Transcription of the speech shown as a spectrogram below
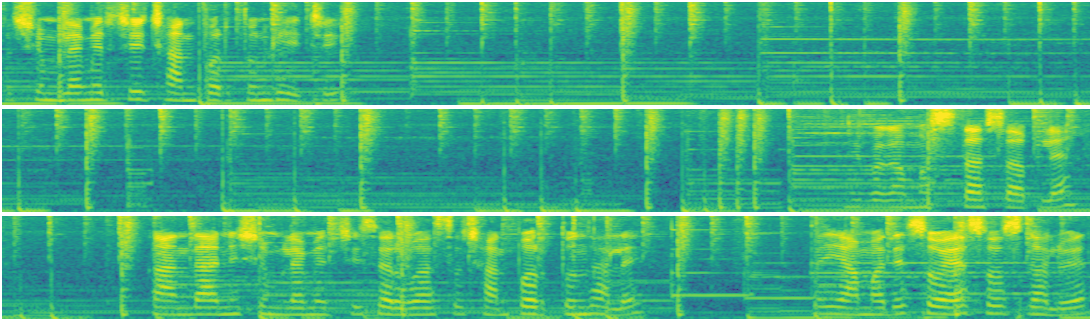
तर शिमला मिरची छान परतून घ्यायची. हे बघा मस्त असं आपल्या कांदा आणि शिमला मिरची सर्व असं छान परतून झालंय. तर यामध्ये सोया सॉस घालूयात.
